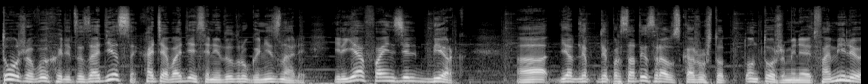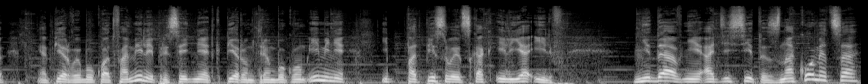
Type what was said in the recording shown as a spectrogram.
тоже выходец из Одессы, хотя в Одессе они друг друга не знали, Илья Файнзельберг. А, я для, для простоты сразу скажу, что он тоже меняет фамилию, первую букву от фамилии присоединяет к первым трем буквам имени и подписывается как Илья Ильф. Недавние одесситы знакомятся,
